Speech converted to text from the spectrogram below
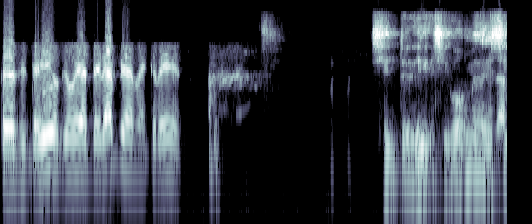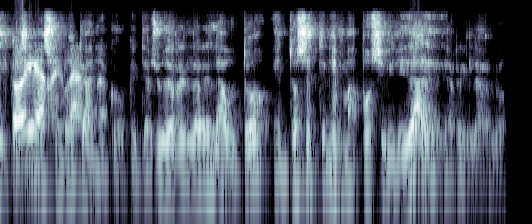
Pero si te digo que voy a terapia, ¿me crees? Si, te si vos me decís que llamas un mecánico que te ayude a arreglar el auto, entonces tenés más posibilidades de arreglarlo.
